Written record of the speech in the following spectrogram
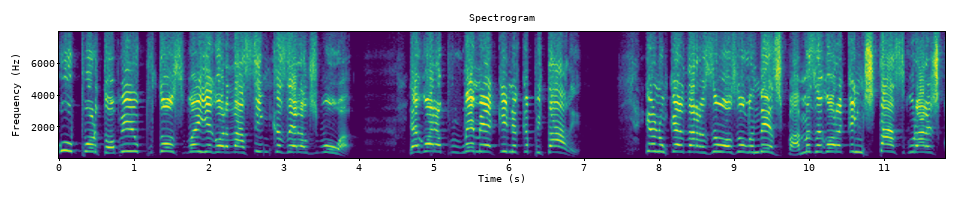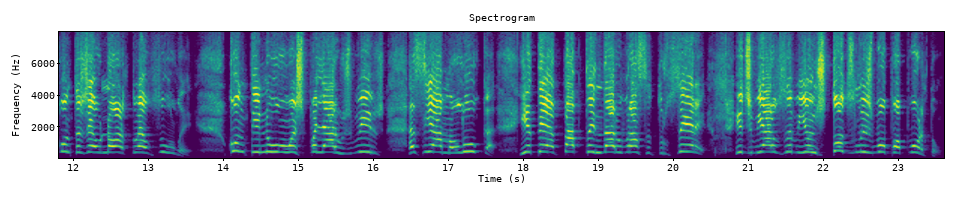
o Porto ouviu, portou-se bem e agora dá 5 a 0 a Lisboa. Agora o problema é aqui na capital. Eu não quero dar razão aos holandeses, pá, mas agora quem está a segurar as contas é o Norte, não é o Sul. Continuam a espalhar os vírus assim à maluca e até a TAP tem de dar o braço a torcer e desviar os aviões todos de Lisboa para o Porto.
